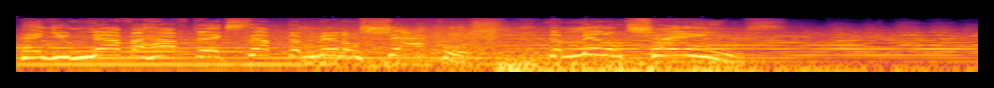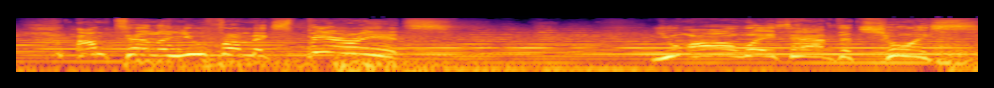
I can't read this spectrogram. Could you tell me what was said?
And you never have to accept the mental shackles, the mental chains. I'm telling you from experience, you always have the choice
